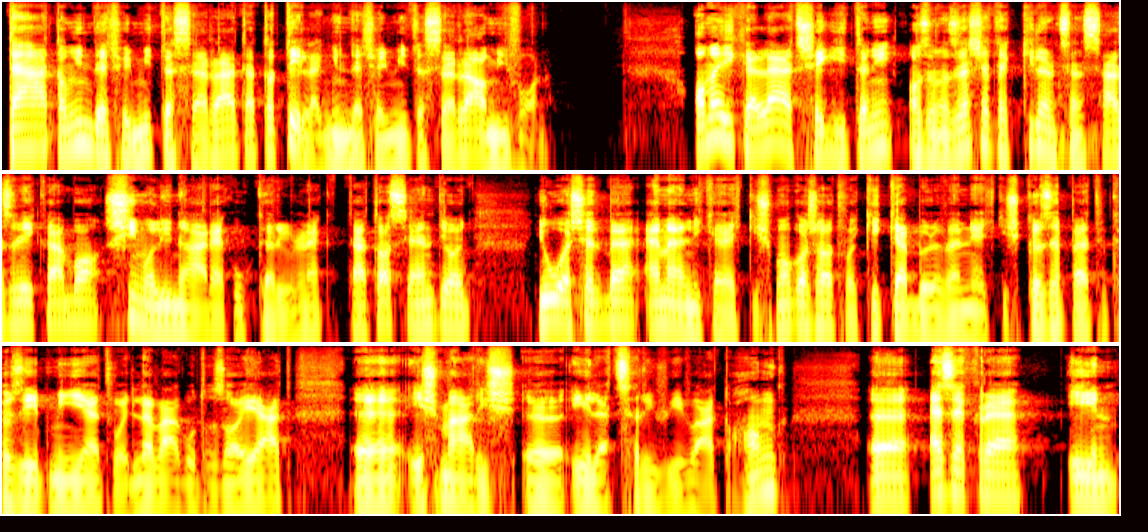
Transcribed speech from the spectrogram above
tehát a mindegy, hogy mit teszel rá, tehát a tényleg mindegy, hogy mit teszel rá, ami van. Amelyikkel lehet segíteni, azon az esetek 90%-ába sima lineárekuk kerülnek. Tehát azt jelenti, hogy jó esetben emelni kell egy kis magasat, vagy ki kell belőle venni egy kis közepet, középmélyet, vagy levágod az alját, és már is életszerűvé vált a hang. Ezekre én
